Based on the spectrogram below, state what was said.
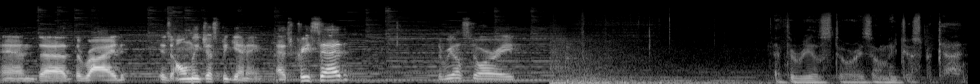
And uh, the ride is only just beginning. As Kreese said, the real story That the real story's only just begun.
